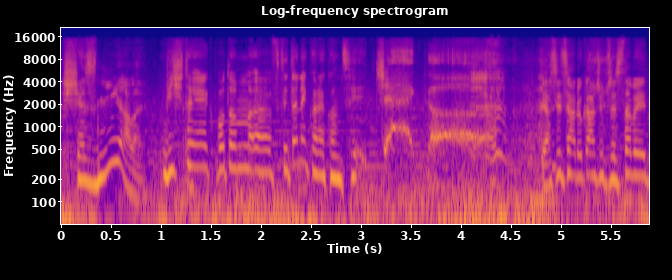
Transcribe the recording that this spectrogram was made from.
Šest dní ale. Víš to, je jak potom uh, v Titaniku na konci. Jack! Já si třeba dokážu představit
